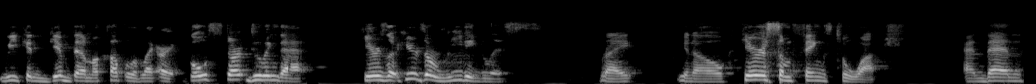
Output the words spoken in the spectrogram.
we can give them a couple of like, all right, go start doing that. Here's a here's a reading list, right? You know, here are some things to watch, and then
